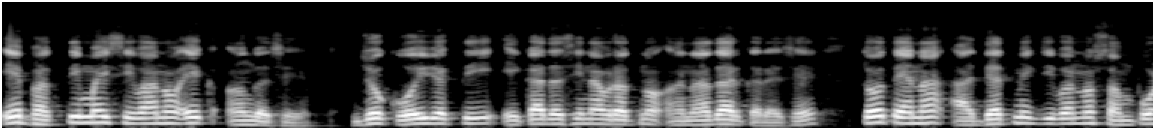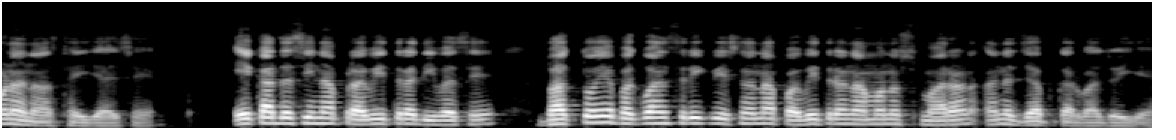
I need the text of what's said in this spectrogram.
એ ભક્તિમય સેવાનો એક અંગ છે. જો કોઈ વ્યક્તિ એકાદશીના વ્રતનો અનાદર કરે છે, તો તેના આધ્યાત્મિક જીવનનો સંપૂર્ણ નાશ થઈ જાય છે. એકાદશીના પવિત્ર દિવસે ભક્તોએ ભગવાન શ્રી કૃષ્ણના પવિત્ર નામોનું સ્મરણ અને જપ કરવા જોઈએ.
